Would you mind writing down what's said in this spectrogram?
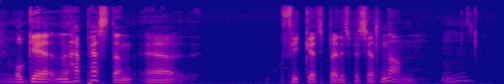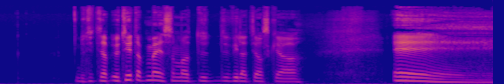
Mm. Och eh, den här pesten eh, fick ju ett väldigt speciellt namn. Mm. Du, tittar, du tittar på mig som att du, du vill att jag ska... Eh.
